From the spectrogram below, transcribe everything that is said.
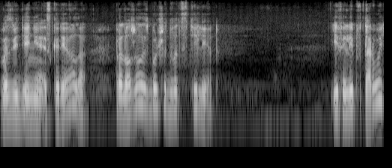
Возведение Эскориала продолжалось больше 20 лет – и Филипп II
